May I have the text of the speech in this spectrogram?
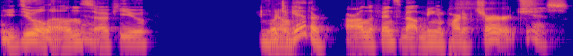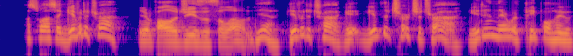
you do alone. Yeah. So if you, you We're know, together. are on the fence about being a part of church, Yes. That's why I say give it a try. you don't follow Jesus alone. Yeah, give it a try. Get, give the church a try. Get in there with people who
